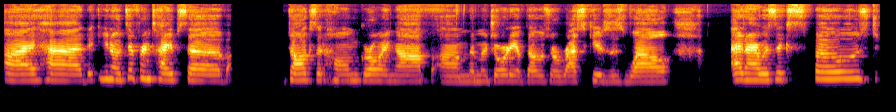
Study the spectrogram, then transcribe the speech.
I had, you know, different types of dogs at home growing up. Um, the majority of those were rescues as well. And I was exposed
